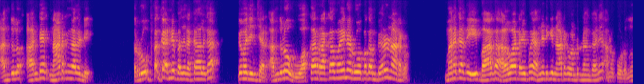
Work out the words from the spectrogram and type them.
అందులో అంటే నాటకం కాదండి రూపకాన్ని పది రకాలుగా విభజించారు. అందులో ఒక రకమైన రూపకం పేరు నాటకం. మనకది బాగా అలవాటు అయిపోయి అన్నిటికీ నాటకం అంటున్నాం కానీ అనకూడదు.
